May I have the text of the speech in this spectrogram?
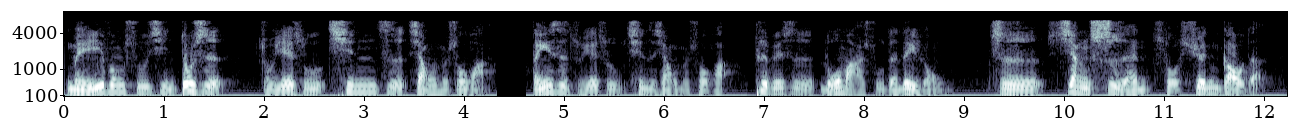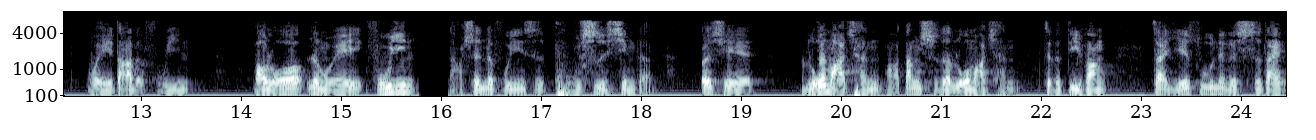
每一封书信，都是主耶稣亲自向我们说话，等于是主耶稣亲自向我们说话。特别是罗马书的内容，是向世人所宣告的伟大的福音。保罗认为福音啊，神的福音是普世性的，而且罗马城啊，当时的罗马城这个地方。在耶稣那个时代，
